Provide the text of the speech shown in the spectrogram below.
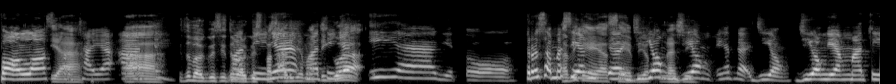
polos, Ya. percayaan. Ah, eh, itu bagus itu bagus pas matinya, mati matinya gue iya gitu. Terus sama si yang Sebyok Jiong? Jiong, ingat nggak Jiong? Jiong yang mati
